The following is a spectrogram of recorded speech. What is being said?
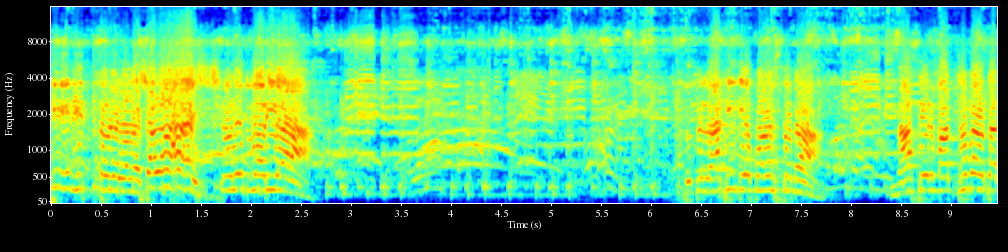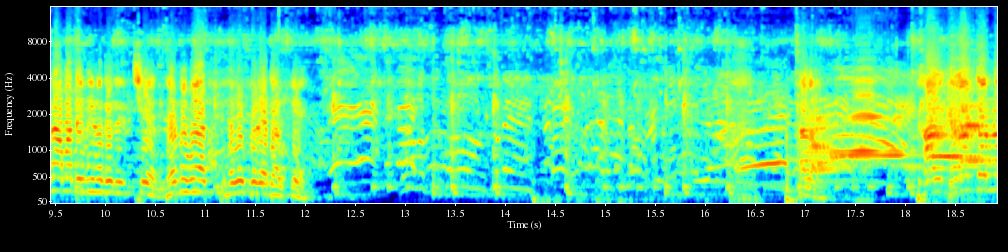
কি নৃত্য রে শুধু লাঠি দিয়ে পরাস্ত না নাচের মাধ্যমেও তারা আমাদের বিনোদন দিচ্ছেন ধন্যবাদ হলুদবাড়িয়া দলকে হ্যালো। খাল খেলার জন্য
